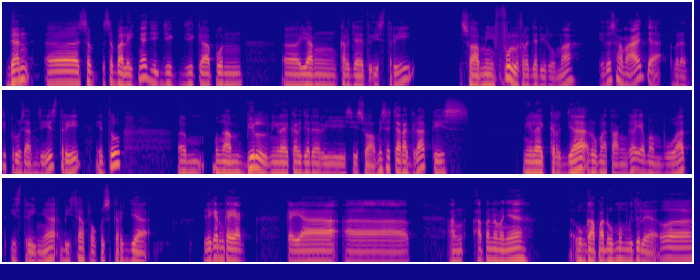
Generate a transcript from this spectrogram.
Dan uh, se sebaliknya jika pun uh, yang kerja itu istri, suami full kerja di rumah, itu sama aja. Berarti perusahaan si istri itu um, mengambil nilai kerja dari si suami secara gratis. Nilai kerja rumah tangga yang membuat istrinya bisa fokus kerja. Jadi kan kayak kayak uh, ang, apa namanya? ungkapan umum gitu lah ya. Wah,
